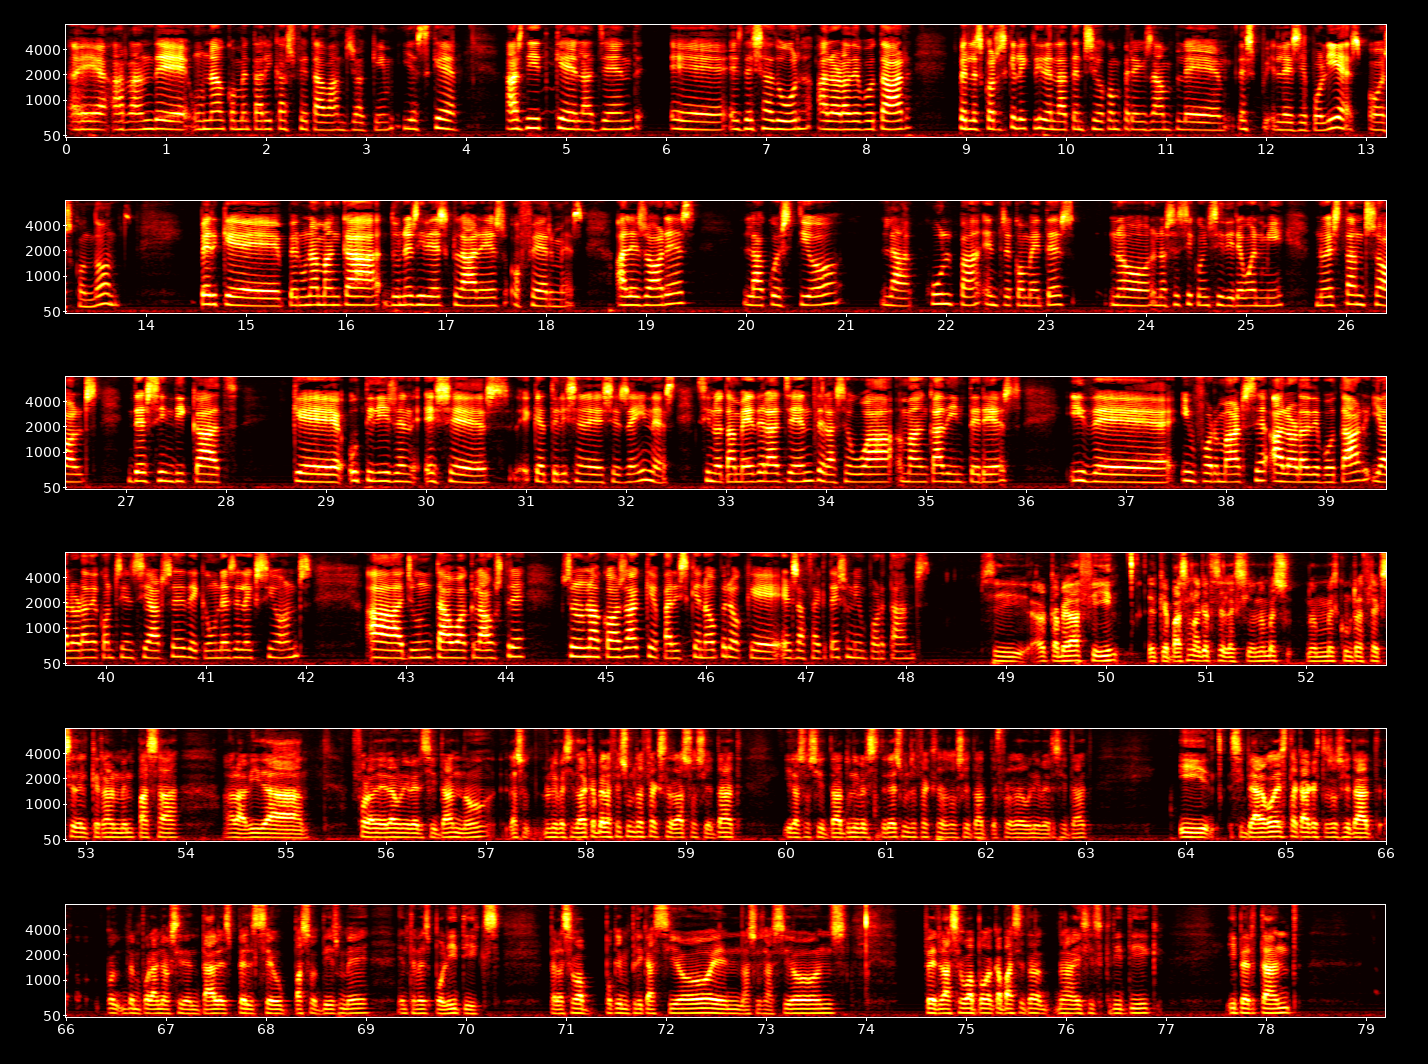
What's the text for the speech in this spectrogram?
eh, arran d'un comentari que has fet abans, Joaquim, i és que has dit que la gent eh, es deixa dur a l'hora de votar per les coses que li criden l'atenció, com per exemple les, les gepolies o els condons, perquè per una manca d'unes idees clares o fermes. Aleshores, la qüestió, la culpa, entre cometes, no, no sé si coincidireu en mi, no és tan sols dels sindicats que utilitzen eixes, que utilitzen eixes eines, sinó també de la gent de la seva manca d'interès i d'informar-se a l'hora de votar i a l'hora de conscienciar-se de que unes eleccions a Junta o a claustre són una cosa que pareix que no, però que els afecta i són importants. Sí, al cap i a la fi, el que passa en aquestes eleccions no és, no és més que un reflexe del que realment passa a la vida fora de la universitat, no? La, la universitat cap a la fi és un reflexe de la societat i la societat universitària és un reflexe de la societat de fora de la universitat. I si per algo destacar aquesta societat contemporània occidental és pel seu passotisme en temes polítics, per la seva poca implicació en associacions, per la seva poca capacitat d'anàlisi crític i per tant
